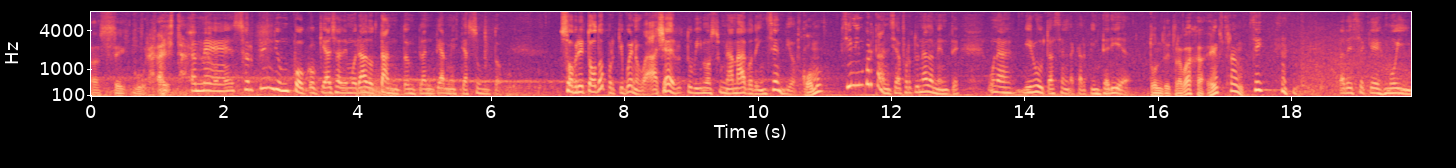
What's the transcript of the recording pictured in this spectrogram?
asegura. Ahí está. Me sorprende un poco que haya demorado tanto en plantearme este asunto. Sobre todo porque, bueno, ayer tuvimos un amago de incendio. ¿Cómo? Sin importancia, afortunadamente. Unas virutas en la carpintería. ¿Dónde trabaja Engström? Sí, parece que es muy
